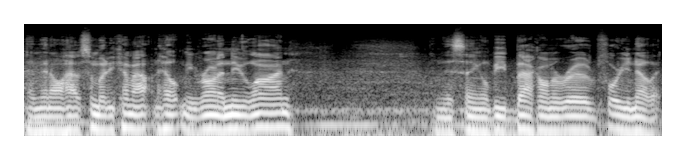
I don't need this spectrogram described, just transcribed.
And then I'll have somebody come out and help me run a new line and this thing will be back on the road before you know it.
